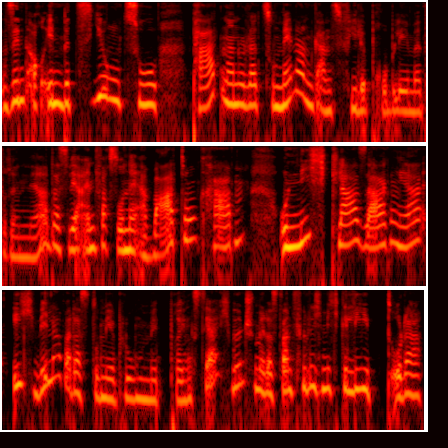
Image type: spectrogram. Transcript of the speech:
sind auch in Beziehungen zu Partnern oder zu Männern ganz viele Probleme drin, ja, dass wir einfach so eine Erwartung haben und nicht klar sagen, ja, ich will aber, dass du mir Blumen mitbringst, ja, ich wünsche mir das, dann fühle ich mich geliebt oder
